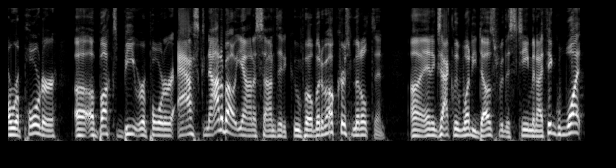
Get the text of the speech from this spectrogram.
a reporter, uh, a Bucks beat reporter, ask not about Giannis Antetokounmpo, but about Khris Middleton uh, and exactly what he does for this team. And I think what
